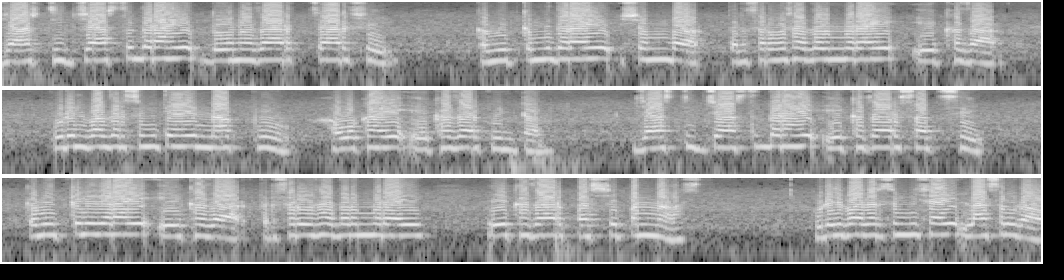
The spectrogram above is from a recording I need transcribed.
जास्तीत जास्त दर आहे दोन हजार चारशे. कमीत कमी दर आहे शंभर. तर सर्वसाधारण दर आहे एक हजार पुढील बाजार समिती आहे नागपूर. आवक आहे एक हजार क्विंटल. जास्तीत जास्त दर आहे एक हजार सातशे. कमीत कमी दर आहे एक हजार. तर सर्वसाधारण दर आहे एक हजार पाचशे पन्नास. पुढील बाजार समिती आहे लासलगाव.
